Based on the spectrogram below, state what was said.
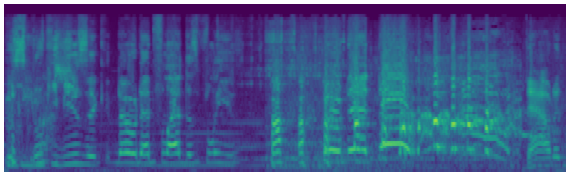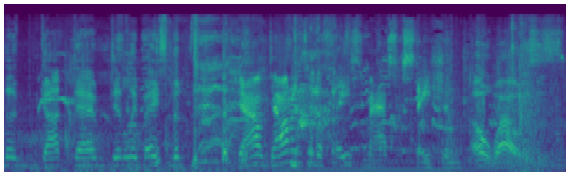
The spooky music. No, Ned Flanders, please. no, Ned, no! Down in the goddamn diddly basement. Down, down into the face mask station. oh wow, this is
